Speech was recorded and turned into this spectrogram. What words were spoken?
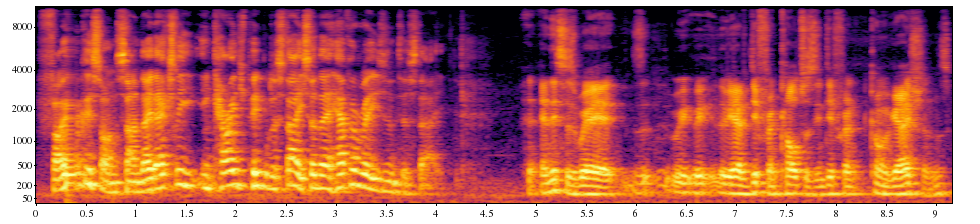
focus on Sunday to actually encourage people to stay, so they have a reason to stay? and this is where we, we, we have different cultures in different congregations.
